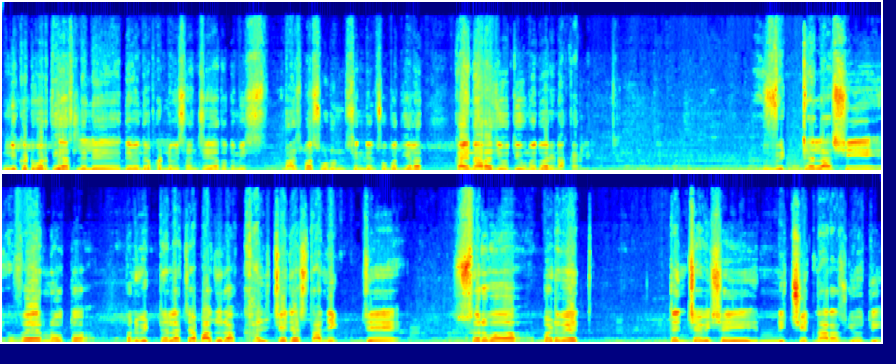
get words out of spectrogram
निकटवर्ती असलेले देवेंद्र फडणवीसांचे आता तुम्ही भाजपा सोडून शिंदेसोबत गेलात. काय नाराजी होती उमेदवारी नाकारली? विठ्ठलाशी वैर नव्हतं पण विठ्ठलाच्या बाजूला खालचे जे स्थानिक जे सर्व बडवे आहेत त्यांच्याविषयी निश्चित नाराजगी होती.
